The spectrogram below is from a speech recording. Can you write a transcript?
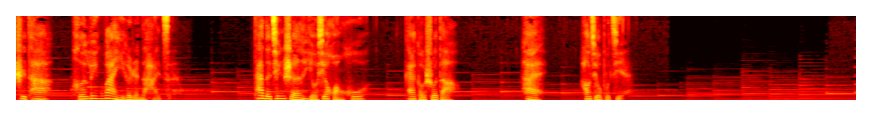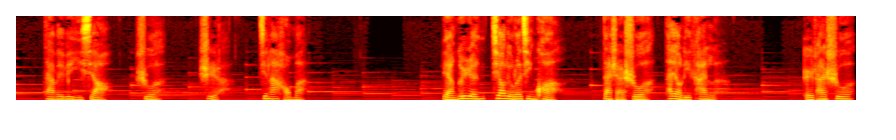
是他和另外一个人的孩子。他的精神有些恍惚，开口说道：“嗨，好久不见。”他微微一笑，说：“是啊，近来好吗？”两个人交流了近况，大傻说。他要离开了，而他说：“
